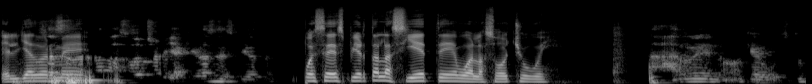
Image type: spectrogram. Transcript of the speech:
él ya se duerme, duermen a las 8 y a qué hora se despierta. pues se despierta a las 7 o a las 8, güey. Arre, no, qué gusto.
